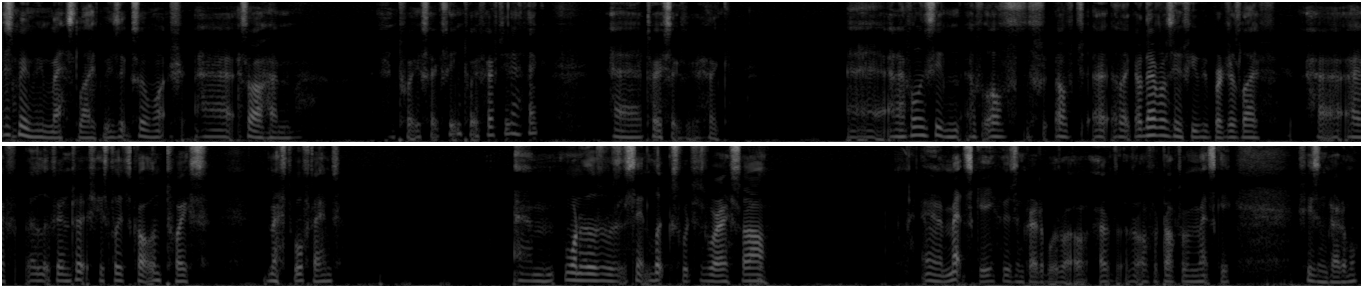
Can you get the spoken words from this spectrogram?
just made me miss live music so much. Uh, I saw him in 2016, 2015, I think. Uh, 2016, I think. Uh, and I've only seen of of, of uh, like I've never seen Phoebe Bridgers live. Uh, I've looked into it. She's played Scotland twice, missed both times. Um, one of those was at St Luke's, which is where I saw uh, Mitski, who's incredible as well. I don't know if I've talked about Mitski. She's incredible.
